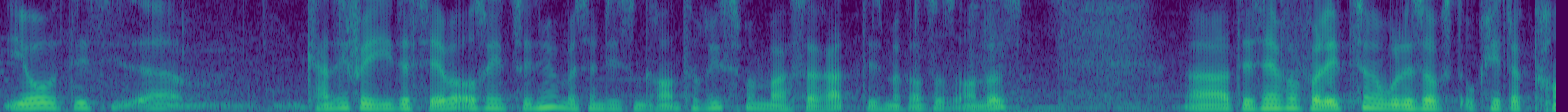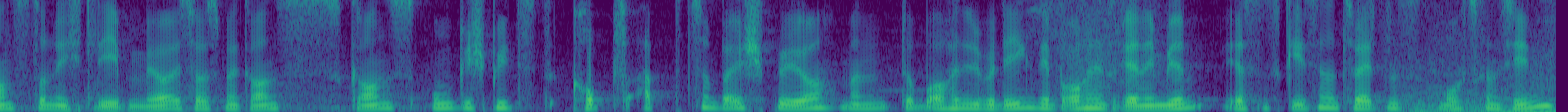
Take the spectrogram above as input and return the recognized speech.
ja, das äh, kann sich für jeder selber ausrechnen, wenn man in diesem Gran Turismo Maserat, das ist mal ganz was anderes. Äh, das sind einfach Verletzungen, wo du sagst, okay, da kannst du nicht leben. Ja, ich sage es mal ganz, ganz ungespitzt, Kopf ab zum Beispiel. Ja, man, da brauche ich nicht überlegen, den brauche ich nicht reanimieren. Erstens geht es und zweitens macht es keinen Sinn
